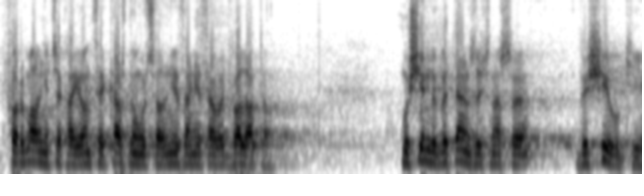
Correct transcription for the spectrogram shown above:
formalnie czekającej każdą uczelnię za niecałe dwa lata. Musimy wytężyć nasze wysiłki,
